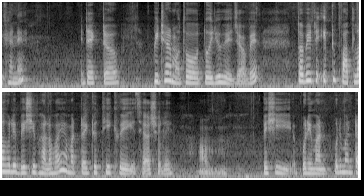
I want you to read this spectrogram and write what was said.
এখানে। এটা একটা পিঠার মতো তৈরি হয়ে যাবে। তবে এটা একটু পাতলা হলে বেশি ভালো হয়, আমারটা একটু থিক হয়ে গেছে আসলে। বেশি পরিমাণ, পরিমাণটা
